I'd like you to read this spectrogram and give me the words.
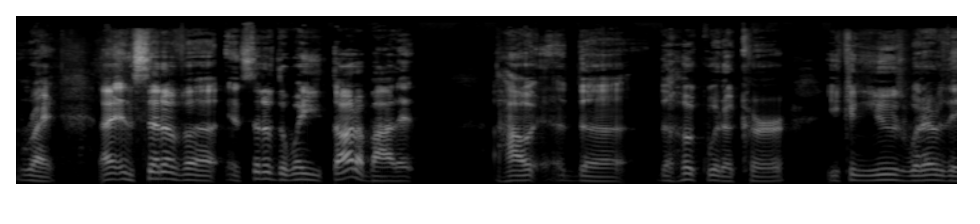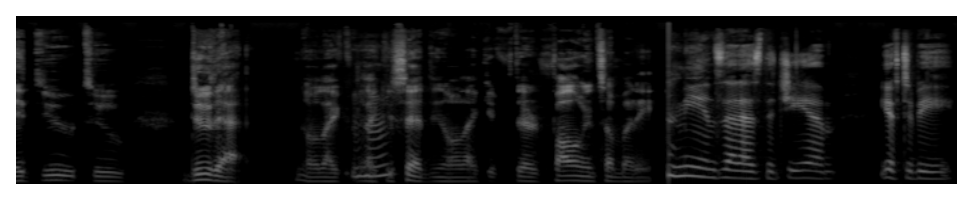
Right. Uh, instead of uh, instead of the way you thought about it, how the the hook would occur, you can use whatever they do to do that. You know, like like Mhm. you said, you know, like if they're following somebody. It means that as the GM, you have to be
